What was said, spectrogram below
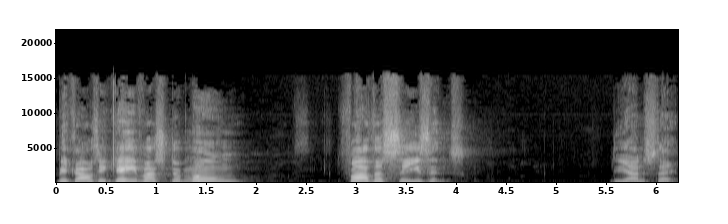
Because he gave us the moon for the seasons. Do you understand?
